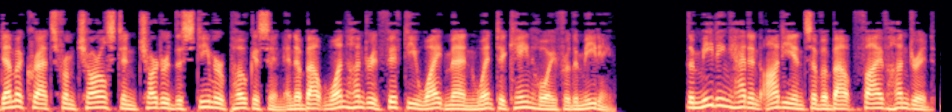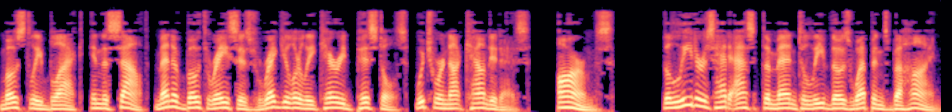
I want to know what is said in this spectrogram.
Democrats from Charleston chartered the steamer Poquesson and about 150 white men went to Cainhoy for the meeting. The meeting had an audience of about 500, mostly black. In the South, men of both races regularly carried pistols, which were not counted as arms. The leaders had asked the men to leave those weapons behind,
